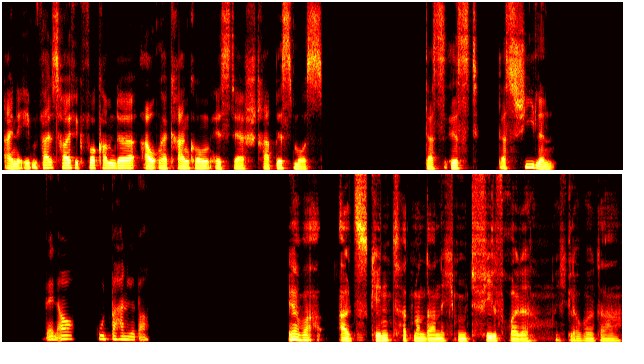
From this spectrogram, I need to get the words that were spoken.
Eine ebenfalls häufig vorkommende Augenerkrankung ist der Strabismus. Das ist das Schielen. Wenn auch gut behandelbar. Ja, aber als Kind hat man da nicht mit viel Freude. Ich glaube, da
